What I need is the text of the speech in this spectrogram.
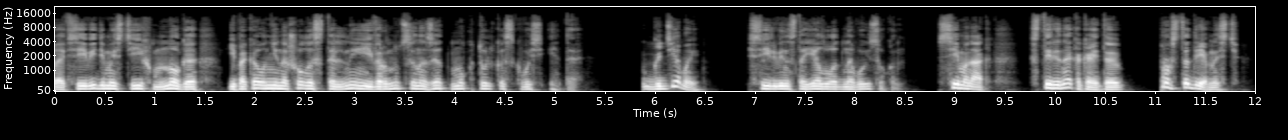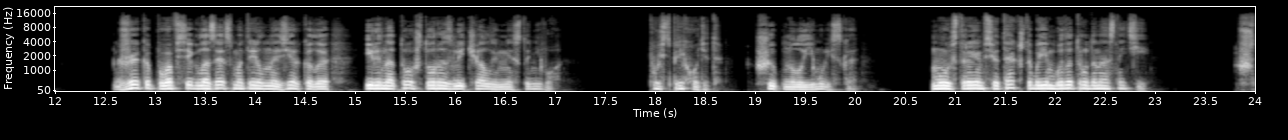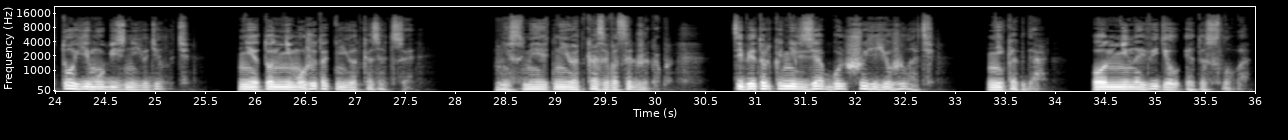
По всей видимости, их много, и пока он не нашел остальные, вернуться назад мог только сквозь это. «Где мы?» Сильвин стоял у одного из окон. «Симонак, старина какая-то, просто древность». Джекоб во все глаза смотрел на зеркало или на то, что различал вместо него. «Пусть приходит», — шепнула ему Лиска. «Мы устроим все так, чтобы им было трудно нас найти». Что ему без нее делать? Нет, он не может от нее отказаться. Не смей от нее отказываться, Джекоб. Тебе только нельзя больше ее желать. Никогда. Он ненавидел это слово.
